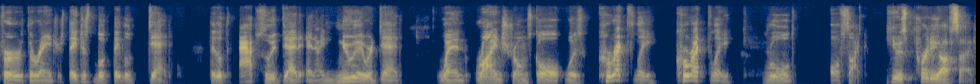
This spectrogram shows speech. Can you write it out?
for the Rangers. They just looked they looked dead. They looked absolutely dead, and I knew they were dead when Ryan Strome's goal was correctly correctly ruled offside. He was pretty offside.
